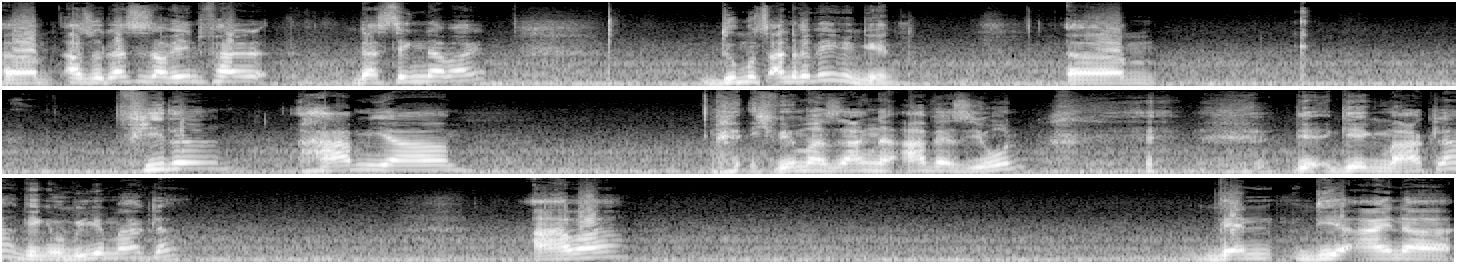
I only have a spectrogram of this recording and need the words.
Ähm, also das ist auf jeden Fall das Ding dabei. Du musst andere Wege gehen. Ähm, viele haben ja, ich will mal sagen, eine Aversion gegen Makler, gegen Immobilienmakler. Aber wenn dir einer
